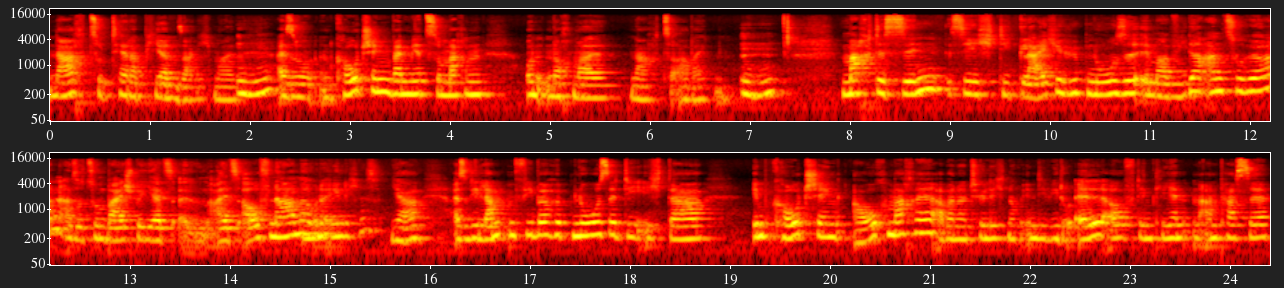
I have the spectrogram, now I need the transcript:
nachzutherapieren, sage ich mal. Mhm. Also ein Coaching bei mir zu machen und nochmal nachzuarbeiten. Mhm. Macht es Sinn, sich die gleiche Hypnose immer wieder anzuhören? Also zum Beispiel jetzt ähm, als Aufnahme mhm. oder ähnliches? Ja, also die Lampenfieberhypnose, die ich da im Coaching auch mache, aber natürlich noch individuell auf den Klienten anpasse,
